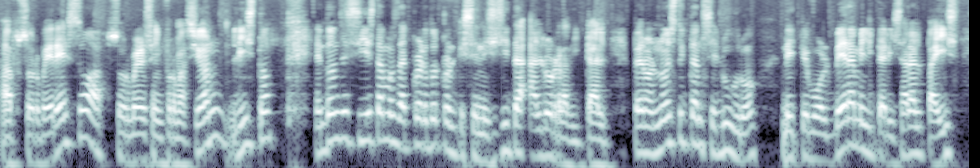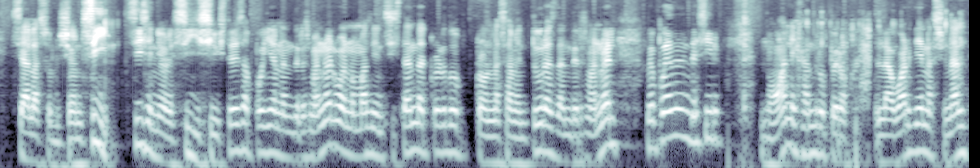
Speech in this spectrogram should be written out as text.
absorber eso, absorber esa información, listo. Entonces sí estamos de acuerdo con que se necesita algo radical, pero no estoy tan seguro de que volver a militarizar al país sea la solución. Sí, sí señores, sí, si ustedes apoyan a Andrés Manuel, bueno, más bien si están de acuerdo con las aventuras de Andrés Manuel, me pueden decir, no Alejandro, pero la Guardia Nacional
